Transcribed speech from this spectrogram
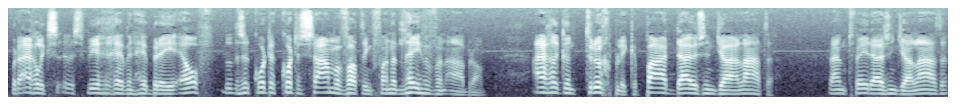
wordt eigenlijk weergegeven in Hebreeën 11. Dat is een korte, korte samenvatting van het leven van Abraham. Eigenlijk een terugblik, een paar duizend jaar later. Ruim 2000 jaar later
